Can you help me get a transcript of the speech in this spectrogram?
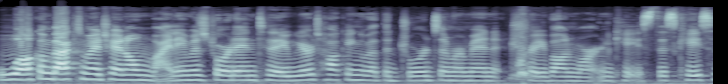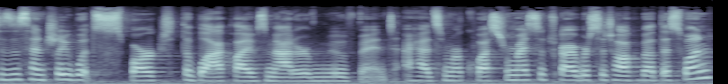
Welcome back to my channel. My name is Jordan. Today we are talking about the George Zimmerman Trayvon Martin case. This case is essentially what sparked the Black Lives Matter movement. I had some requests from my subscribers to talk about this one,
